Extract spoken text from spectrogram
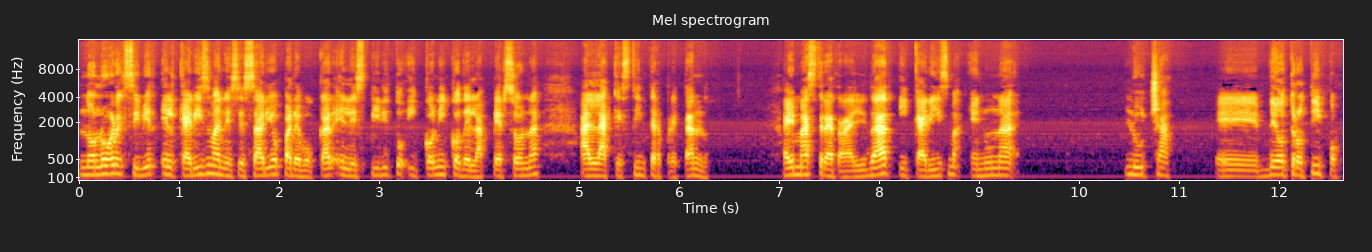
no logra exhibir el carisma necesario para evocar el espíritu icónico de la persona a la que está interpretando. Hay más teatralidad y carisma en una lucha eh, de otro tipo,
